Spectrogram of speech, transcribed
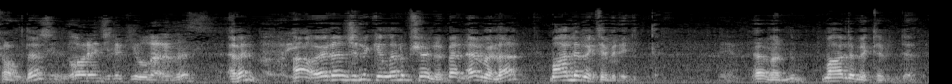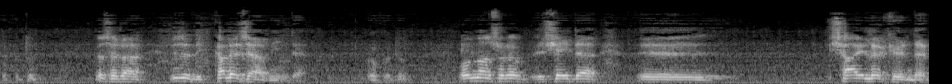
kaldı. Şimdi öğrencilik yıllarınız Efendim, ha, öğrencilik yıllarım şöyle. Ben evvela mahalle mektebine gittim. Evet. Efendim, mahalle mektebinde okudum. Mesela Rize'deki Kale Camii'nde okudum. Ondan sonra şeyde e, Şairler Köyü'nde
